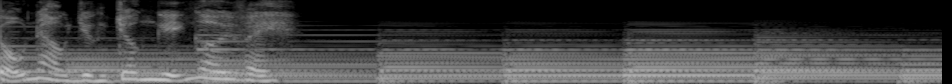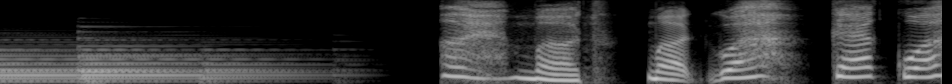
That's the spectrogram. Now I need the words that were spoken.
chỗ nào dừng chân nghỉ ngơi vậy? Mệt mệt quá, khát quá.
